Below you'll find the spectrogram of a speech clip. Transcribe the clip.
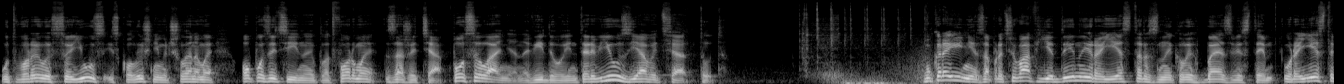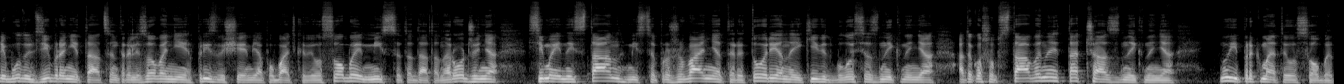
утворили союз із колишніми членами опозиційної платформи за життя? Посилання на відео інтерв'ю з'явиться тут. В Україні запрацював єдиний реєстр зниклих безвісти. У реєстрі будуть зібрані та централізовані прізвище, ім'я по батькові особи, місце та дата народження, сімейний стан, місце проживання, територія, на якій відбулося зникнення, а також обставини та час зникнення. Ну і прикмети особи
